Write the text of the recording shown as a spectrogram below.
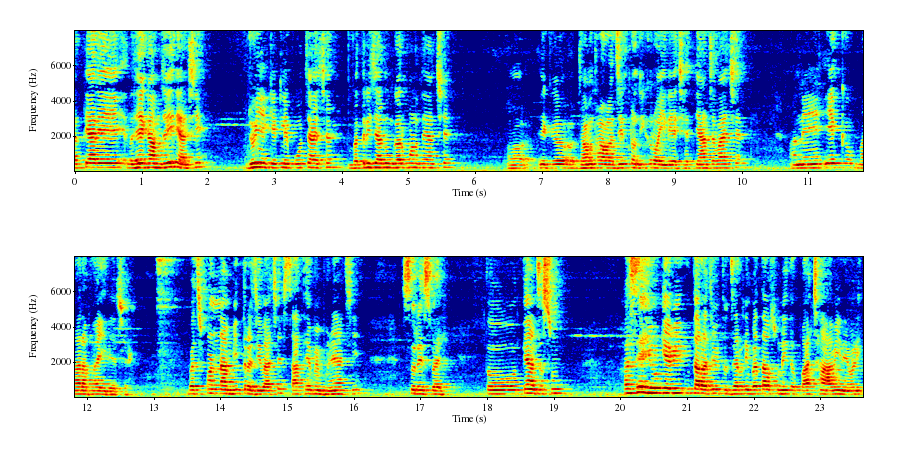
અત્યારે દહેગામ જઈ રહ્યા છીએ. જોઈએ કેટલે પહોંચાય છે. ભત્રીજાનું ઘર પણ ત્યાં છે. એક જામથાવાળા જેઠનો દીકરો આવી રહે છે, ત્યાં જવાય છે. અને એક મારા ભાઈ રહે છે. બચપણના મિત્ર જેવા છે. સાથે અમે ભણ્યા છીએ, સુરેશભાઈ. તો ત્યાં જશું. હશે યોગ્ય એવી ઉતારા જેવી તો જર્ની બતાવશું, નહીં તો પાછા આવીને વળી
